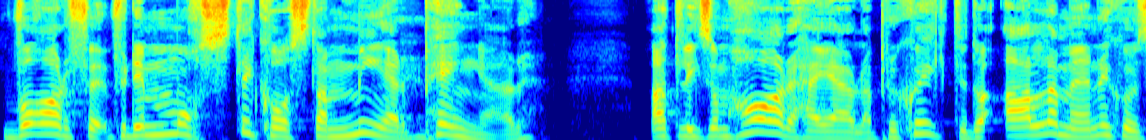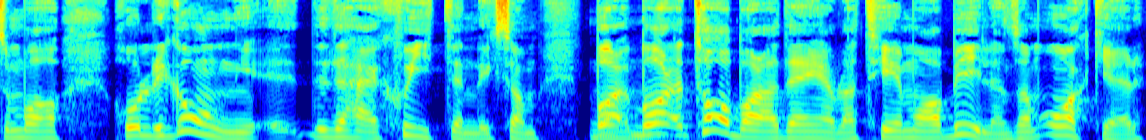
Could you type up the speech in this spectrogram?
varför, för det måste kosta mer pengar att liksom ha det här jävla projektet och alla människor som bara håller igång det här skiten liksom. Bara, Mm. bara, ta bara den jävla TMA-bilen som åker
